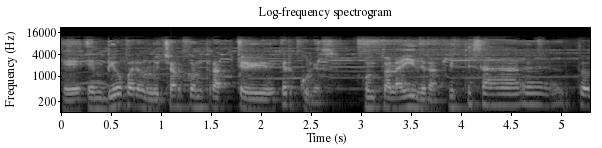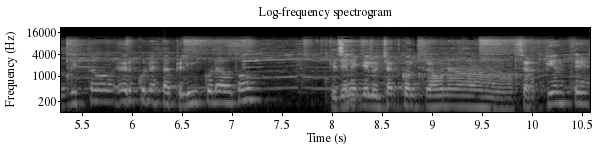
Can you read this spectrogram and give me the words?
eh, envió para luchar contra eh, Hércules junto a la Hidra. ¿Viste esa? eh, ¿tú ¿Has visto Hércules, la película o todo? Que tiene que luchar contra una serpiente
